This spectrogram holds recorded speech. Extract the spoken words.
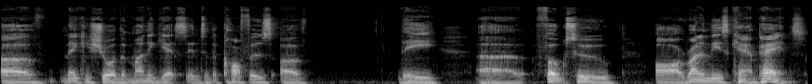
of making sure that money gets into the coffers of the uh, folks who are running these campaigns.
